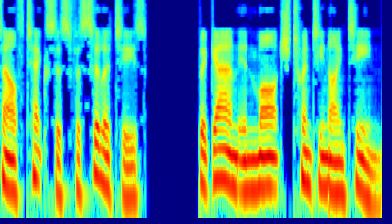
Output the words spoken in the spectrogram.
South Texas facilities began in March 2019.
